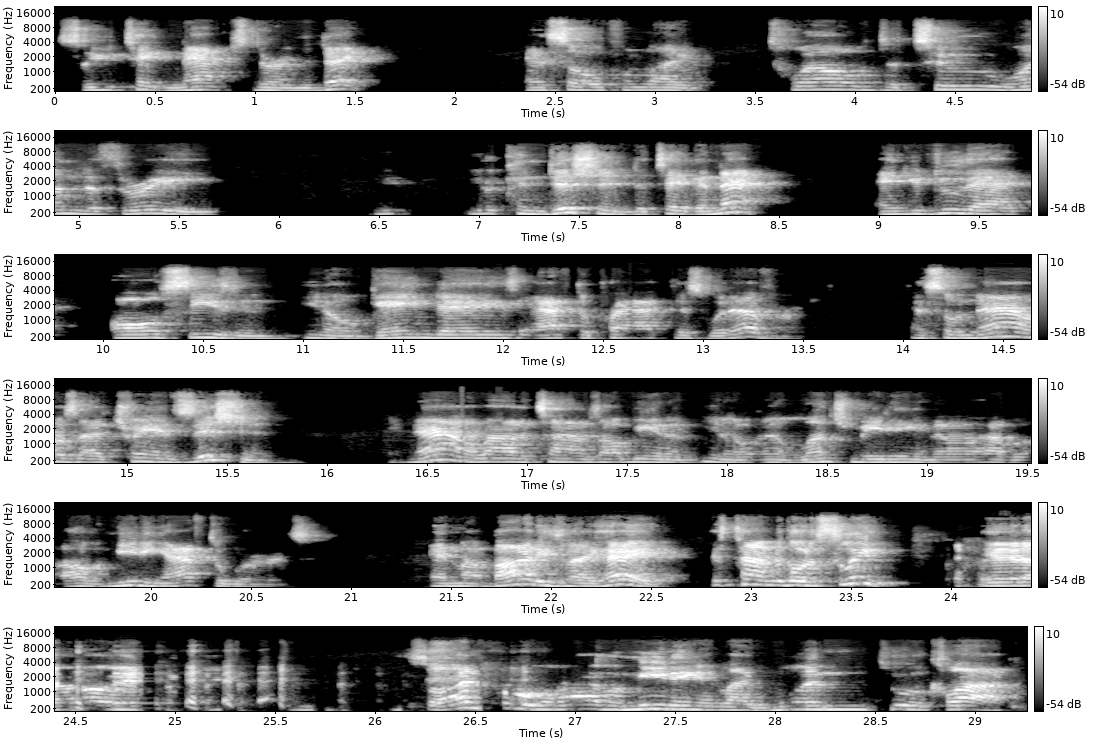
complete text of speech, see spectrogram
so you take naps during the day. And so from like 12 to 2, 1 to 3, you're conditioned to take a nap. And you do that all season, you know, game days, after practice, whatever. And so now as I transition, now a lot of times I'll be in a, you know, in a lunch meeting and I'll have, a, I'll have a meeting afterwards. And my body's like, hey, it's time to go to sleep. You know, So I know when I have a meeting at like one, two o'clock,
